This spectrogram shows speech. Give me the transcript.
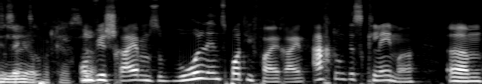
es halt so. Podcast. Und wir schreiben sowohl in Spotify rein, Achtung, Disclaimer, ähm,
